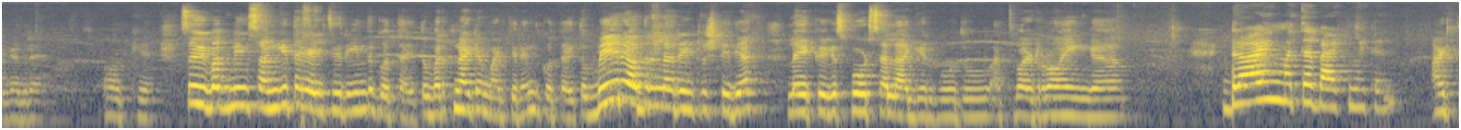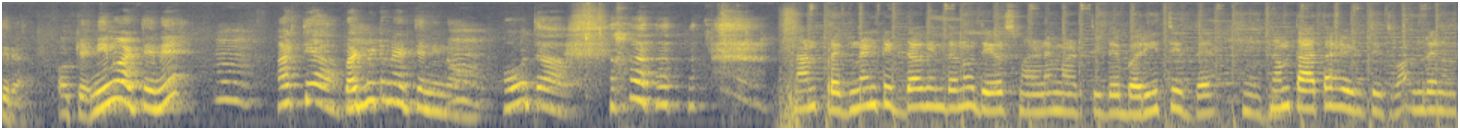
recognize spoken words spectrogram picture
ಆಗಿದ್ರೆ ಓಕೆ ಸೊ ಇವಾಗ ನೀವು ಸಂಗೀತ ಹೇಳ್ತೀರಿ ಅಂತ ಗೊತ್ತಾಯ್ತು ಭರತನಾಟ್ಯ ಮಾಡ್ತೀರಿ ಅಂತ ಗೊತ್ತಾಯ್ತು. ಬೇರೆ ಯಾವ್ದ್ರಲ್ಲಾದ್ರೂ ಇಂಟ್ರೆಸ್ಟ್ ಇದೆಯಾ? ಲೈಕ್ ಈಗ ಸ್ಪೋರ್ಟ್ಸ್ ಅಲ್ಲಿ ಆಗಿರ್ಬೋದು ಅಥವಾ ಡ್ರಾಯಿಂಗ್ ಡ್ರಾಯಿಂಗ್ ಮತ್ತು ಬ್ಯಾಡ್ಮಿಂಟನ್ ಆಡ್ತೀರಾ? ಓಕೆ ನೀನು ಆಡ್ತೀನಿ? ಆಡ್ತೀಯಾ? ಬ್ಯಾಡ್ಮಿಂಟನ್ ಆಡ್ತೀಯ ನೀನು? ಹೌದಾ? ನಾನು ಪ್ರೆಗ್ನೆಂಟ್ ಇದ್ದಾಗಿಂದನು ದೇವ್ರ ಸ್ಮರಣೆ ಮಾಡ್ತಿದ್ದೆ ಬರೀತಿದ್ದೆ. ನಮ್ಮ ತಾತ ಹೇಳ್ತಿದ್ರು ಅಂದರೆ ನಮ್ಮ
